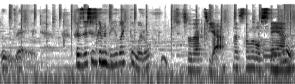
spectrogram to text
the red. Because this is gonna be like the little feet. So that's, yeah, that's the little stand.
